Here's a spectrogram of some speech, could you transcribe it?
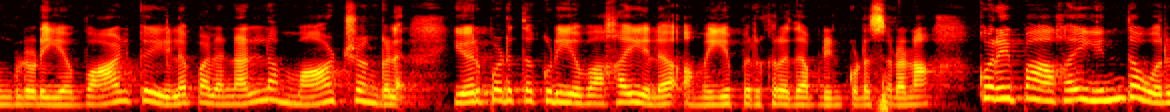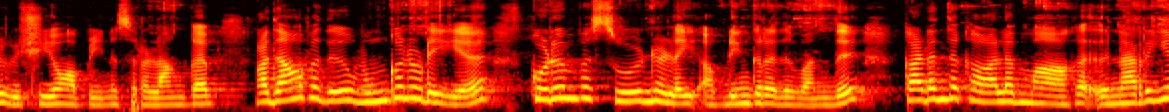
உங்களுடைய வாழ்க்கையில் பல நல்ல மாற்றங்களை ஏற்படுத்தக்கூடிய வகையில் அமையப்பெறுகிறது அப்படின்னு கூட சொல்லலாம். குறிப்பாக இந்த ஒரு விஷயம் அப்படின்னு சொல்லலாங்க. அதாவது உங்களுடைய குடும்ப சூழ்நிலை அப்படிங்கிறது வந்து கடந்த காலமாக நிறைய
